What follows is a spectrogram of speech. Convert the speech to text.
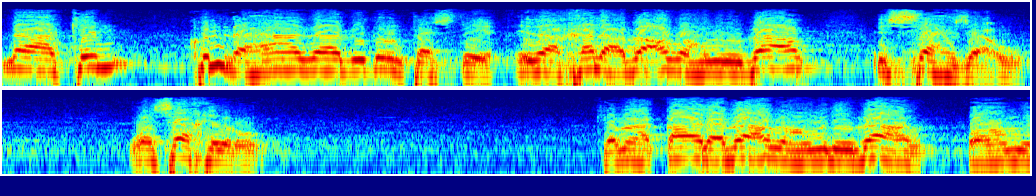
لكن كل هذا بدون تصديق. إذا خلع بعضهم البعض استهزأوا وسخروا. كما قال بعضهم لبعض وهم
